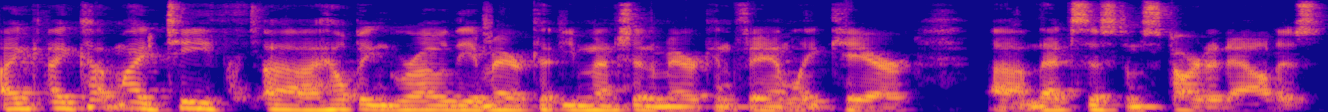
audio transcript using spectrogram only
I, I cut my teeth uh, helping grow the America. You mentioned American Family Care. Um, that system started out as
